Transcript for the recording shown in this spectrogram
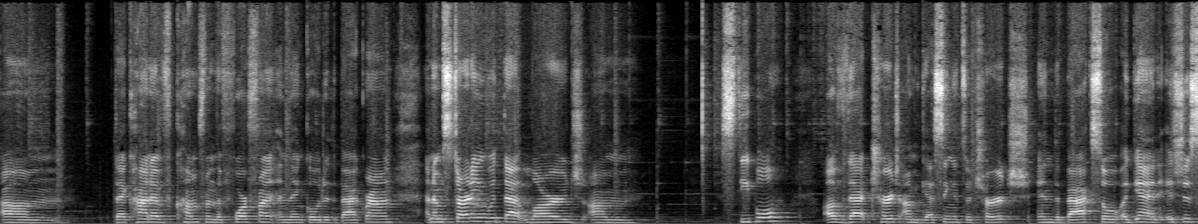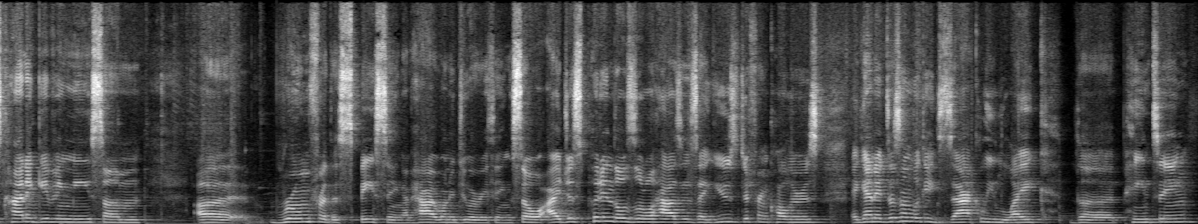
um, that kind of come from the forefront and then go to the background. And I'm starting with that large um, steeple of that church. I'm guessing it's a church in the back. So again, it's just kind of giving me some uh, room for the spacing of how I want to do everything. So I just put in those little houses. I use different colors. Again, it doesn't look exactly like the painting,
